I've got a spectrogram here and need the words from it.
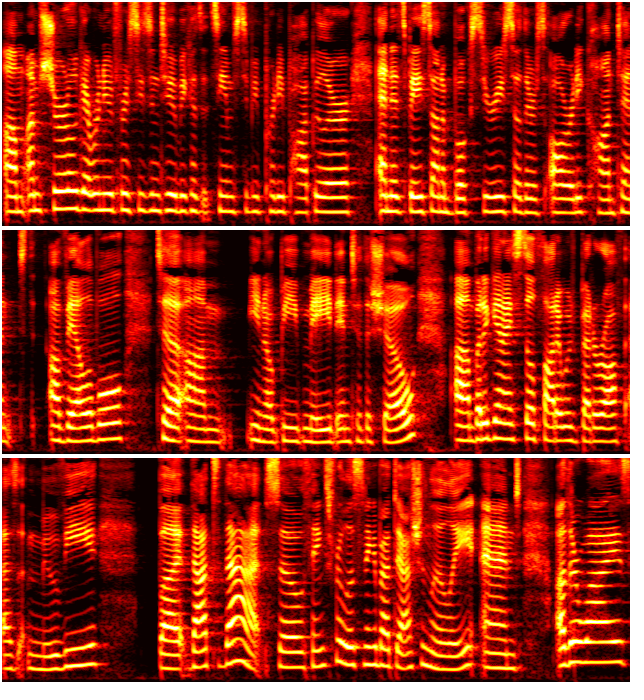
Um, I'm sure it'll get renewed for season two because it seems to be pretty popular and it's based on a book series, so there's already content available to um, you know be made into the show. Um, but again, I still thought it was better off as a movie. But that's that. So thanks for listening about Dash and Lily. And otherwise,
